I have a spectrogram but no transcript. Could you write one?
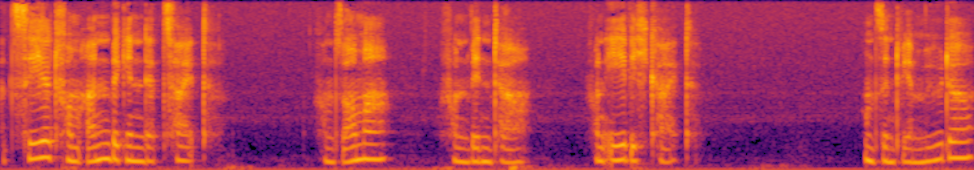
erzählt vom Anbeginn der Zeit, von Sommer, von Winter, von Ewigkeit. Und sind wir müde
